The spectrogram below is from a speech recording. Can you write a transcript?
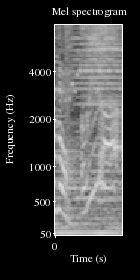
ルド。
